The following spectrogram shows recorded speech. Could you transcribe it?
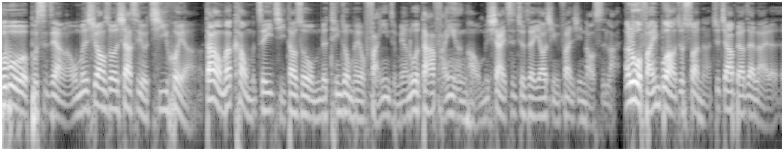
不不不，不是这样了。我们希望说下次有机会啊。当然，我们要看我们这一集，到时候我们的听众朋友反应怎么样。如果大家反应很好，我们下一次就在。邀请范鑫老师来啊！如果反应不好就算了，就叫他不要再来了。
